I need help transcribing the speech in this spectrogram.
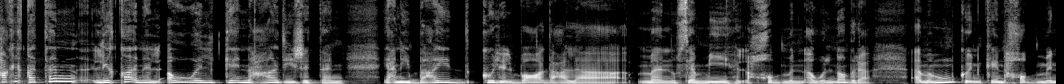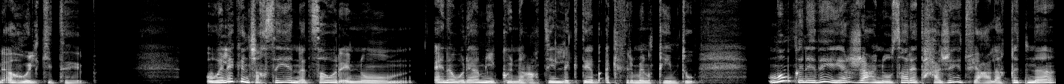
حقيقة لقائنا الأول كان عادي جدا. يعني بعيد كل البعد على ما نسميه الحب من أول نظرة أما ممكن كان حب من أول كتاب. ولكن شخصيا نتصور أنه أنا ورامي كنا عاطين الكتاب أكثر من قيمته. ممكن هذا يرجع أنه صارت حاجات في علاقتنا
